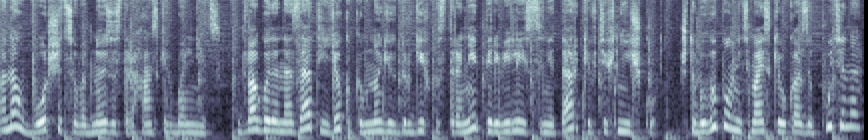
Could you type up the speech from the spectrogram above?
она уборщица в одной из астраханских больниц. Два года назад ее, как и многих других по стране, перевели из санитарки в техничку, чтобы выполнить майские указы Путина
